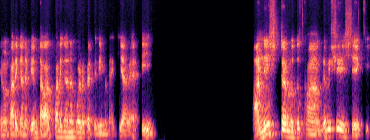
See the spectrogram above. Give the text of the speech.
එම පරිගණකයෙන් තවත් පරිගණක වලට පැතිරීමට හැකියාව ඇති. අනිෂ්ට මෘදුකාංග විශේෂයකි.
